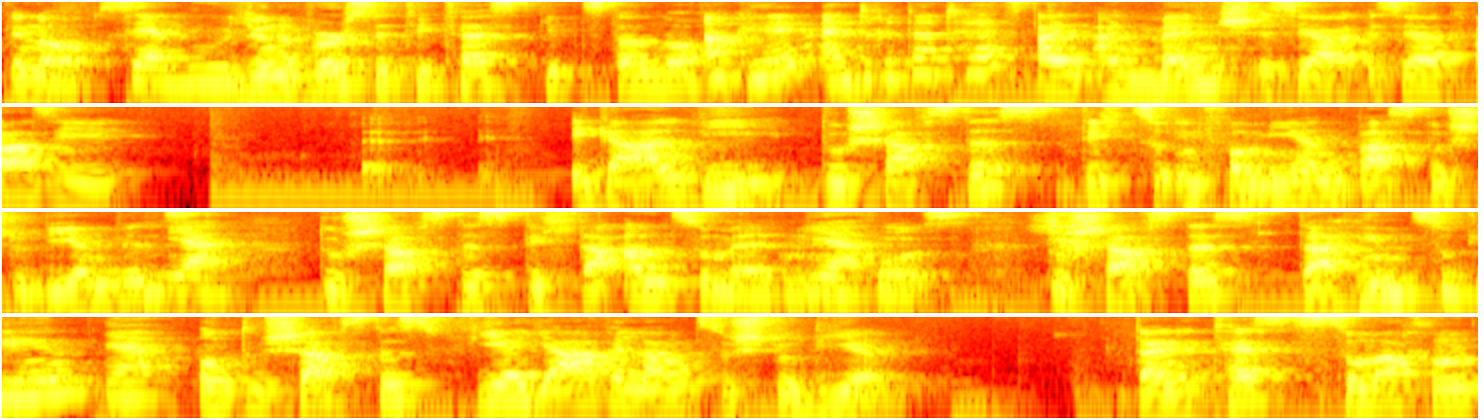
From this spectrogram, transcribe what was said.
Genau. Sehr gut. University-Test gibt es dann noch. Okay, ein dritter Test? Ein, ein Mensch ist ja, ist ja quasi, egal wie, du schaffst es, dich zu informieren, was du studieren willst. Ja. Du schaffst es, dich da anzumelden ja. im Kurs. Du schaffst es, dahin zu gehen ja. und du schaffst es, vier Jahre lang zu studieren. Deine Tests zu machen,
